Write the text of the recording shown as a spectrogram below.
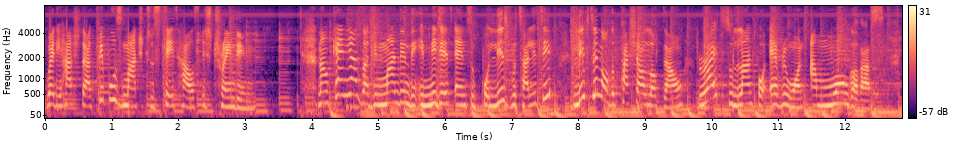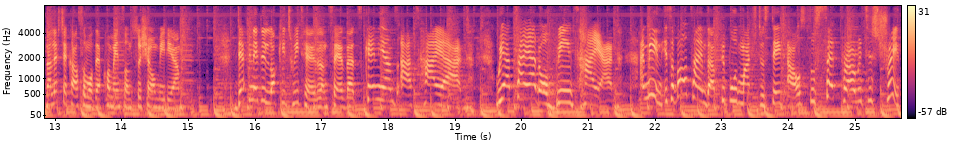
where the hashtag People's March to State House is trending. Now, Kenyans are demanding the immediate end to police brutality, lifting of the partial lockdown, rights to land for everyone, among others. Now, let's check out some of their comments on social media. Definitely Lucky tweeted and said that Kenyans are tired. We are tired of being tired. I mean, it's about time that people march to State House to set priorities straight.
